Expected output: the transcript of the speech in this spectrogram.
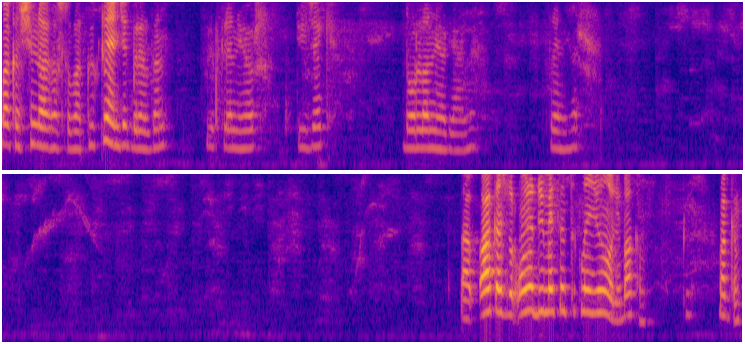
Bakın şimdi arkadaşlar bak yüklenecek birazdan. Yükleniyor diyecek. Dorlanıyor yani. Yükleniyor. Bak arkadaşlar oyna düğmesine tıklayınca ne oluyor? Bakın. Bakın.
